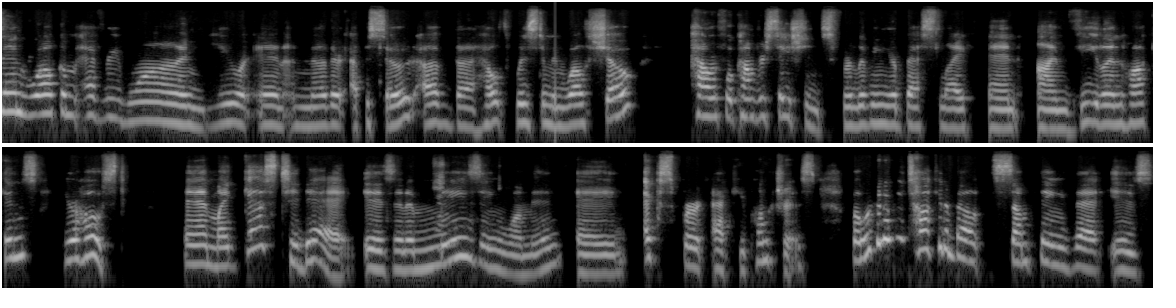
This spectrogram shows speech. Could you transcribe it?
and welcome, everyone. You are in another episode of the Health, Wisdom, and Wealth Show Powerful Conversations for Living Your Best Life. And I'm V Lynn Hawkins, your host. And my guest today is an amazing woman, an expert acupuncturist. But we're going to be talking about something that is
